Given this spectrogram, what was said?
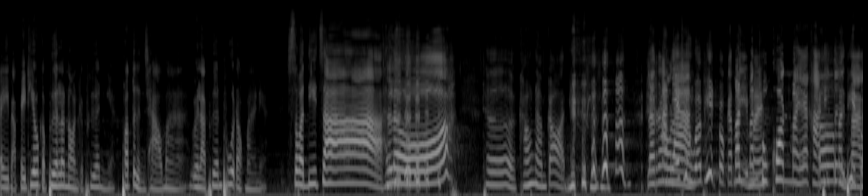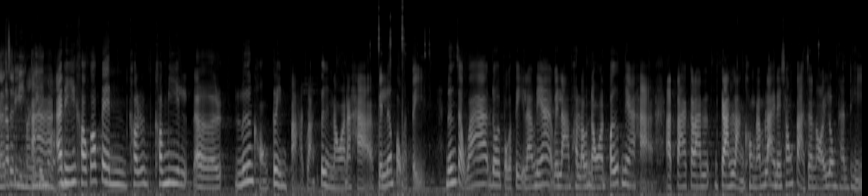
ไปแบบไปเที่ยวกับเพื่อนแล้วนอนกับเพื่อนเงี้ยพอตื่นเช้ามา เวลาเพื่อนพูดออกมาเนี่ย สวัสดีจ้าฮัลโหลเธอเข้าห้องน้ำก่อน แล้วเราอันเนี้ยล่ะถือว่าผิดปกมันติมันไหมทุกคนไหมอะคะเอที่อตื่มันนผิดมาแล้วปกจะติมีไหมกลิ่นอ่าอันนี้เขาก็เป็นเขาเขามีเอ่อเรื่องของกลิ่นปากหลังตื่นนอนนะคะ เป็นเรื่องปกติ เนื่องจากว่าโดยปกติแล้วเนี่ยเวลาพอเรานอนปุ๊บเนี่ยค่ะอัตราการการหลั่งของน้ำลายในช่องปากจะน้อยลงทันที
